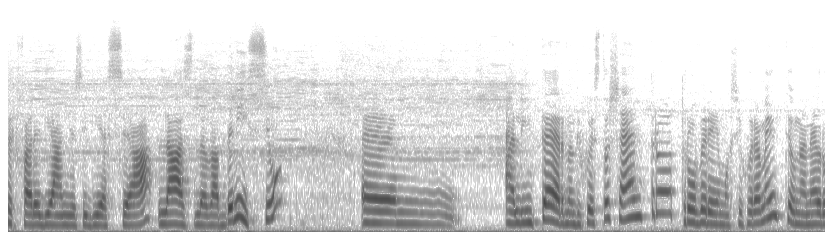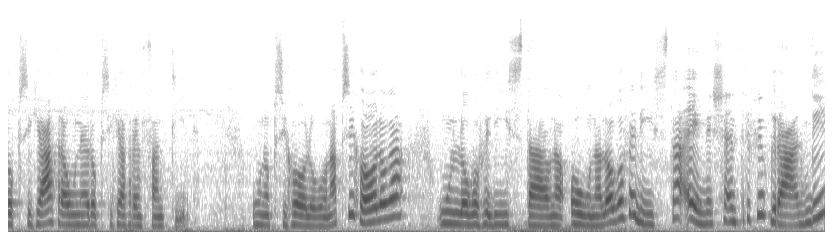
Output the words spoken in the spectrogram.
per fare diagnosi di SA, l'ASL va benissimo. Ehm, all'interno di questo centro troveremo sicuramente una neuropsichiatra o un neuropsichiatra infantile, uno psicologo o una psicologa, un logopedista una, o una logopedista e nei centri più grandi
